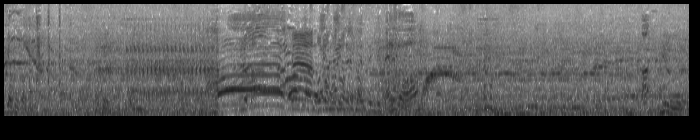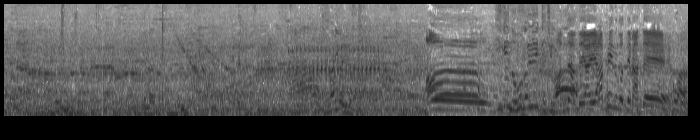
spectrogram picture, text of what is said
오케이, 오케이, 오케이. 오케이. 야, 더 좋아, 더 나이스, 좋아. 나이스. 아, 위로, 위로. 오, 치고, 치고. 됐다, 됐다. 아, 두 마리 걸렸어. 아우 이게 너무 걸려있다, 지금. 안 돼 안 돼 야 얘 앞에 있는 것 때문에 안돼 뭐가?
